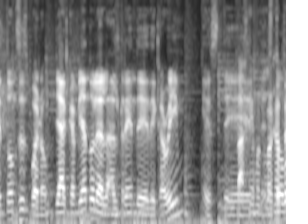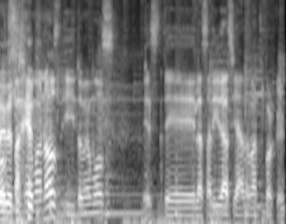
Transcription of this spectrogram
Entonces, bueno, ya cambiándole al, al tren de, de Karim, este, Bajémonos bajémonos y tomemos este, la salida hacia Davante Parker.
